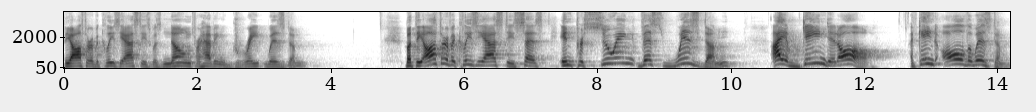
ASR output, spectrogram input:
The author of Ecclesiastes was known for having great wisdom. But the author of Ecclesiastes says, in pursuing this wisdom, I have gained it all. I've gained all the wisdom.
